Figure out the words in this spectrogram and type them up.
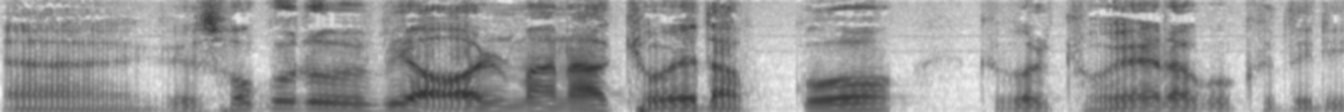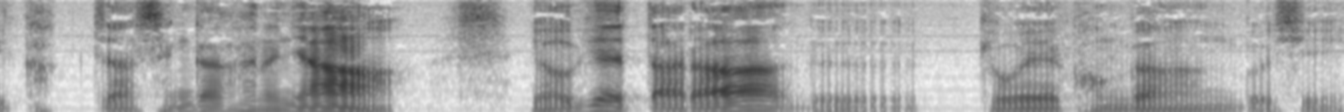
어, 그 소그룹이 얼마나 교회답고 그걸 교회라고 그들이 각자 생각하느냐 여기에 따라 그 교회 건강한 것이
